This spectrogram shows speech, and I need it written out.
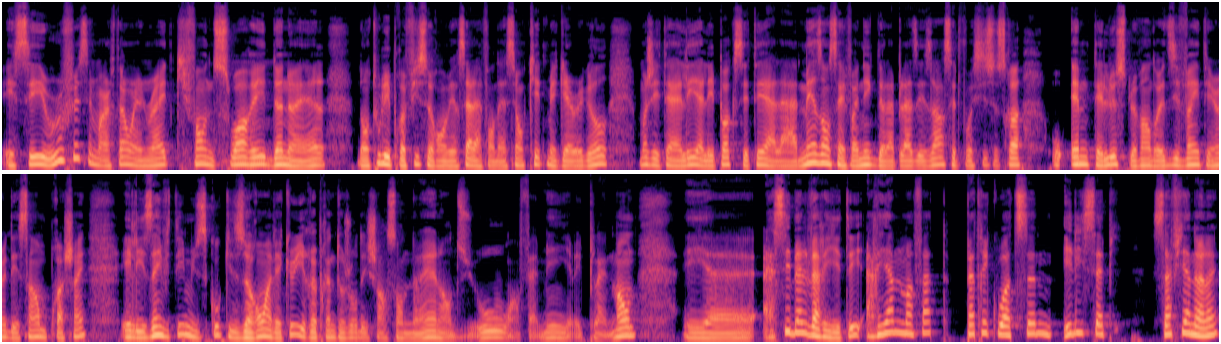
et c'est Rufus et Martha Wainwright qui font une soirée de Noël dont tous les profits seront versés à la fondation Kate McGarrigle. Moi j'étais allé à l'époque c'était à la Maison symphonique de la Place des Arts. Cette fois-ci ce sera au MTELUS le vendredi 21 décembre prochain et les invités musicaux qu'ils auront avec eux, ils reprennent toujours des chansons de Noël en duo, en famille, avec plein de monde. Et euh, assez belle variété. Ariane Moffat, Patrick Watson, Elie Sapi, Safia Nolin,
